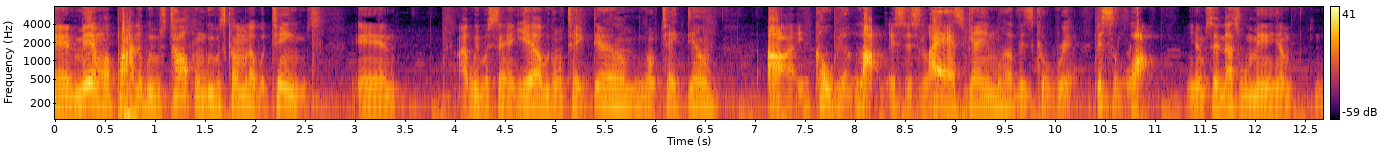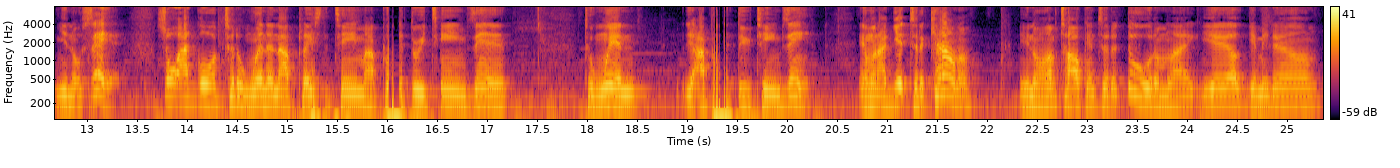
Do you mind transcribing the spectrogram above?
And me and my partner, we was talking, we was coming up with teams, and I, we were saying, yeah, we're gonna take them, we're gonna take them. Ah, and Kobe a lock. It's his last game of his career. This is a lock. You know what I'm saying? That's what me and him, you know, said. So I go up to the winner and I place the team. I put the three teams in to win. Yeah, I put the three teams in. And when I get to the counter, you know, I'm talking to the dude. I'm like, yeah, give me them,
